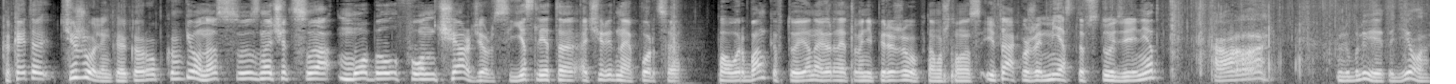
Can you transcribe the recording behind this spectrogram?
Какая-то тяжеленькая коробка. И у нас, значит, Mobile Phone Chargers. Если это очередная порция пауэрбанков, то я, наверное, этого не переживу, потому что у нас и так уже места в студии нет. А -а -а. Люблю я это дело.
